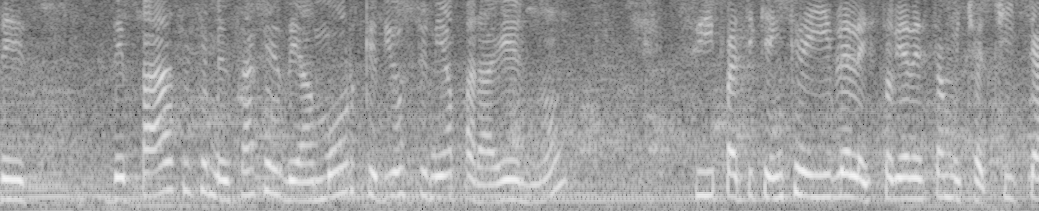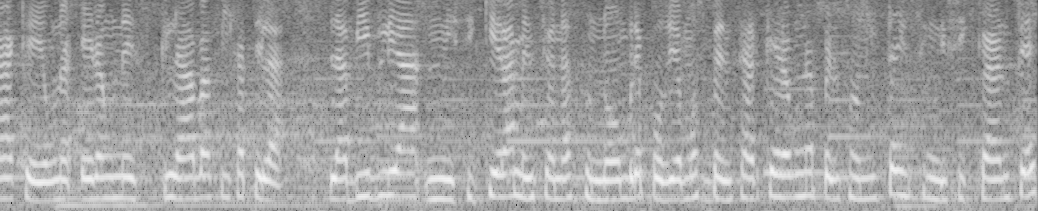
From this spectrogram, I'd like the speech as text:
de, paz, ese mensaje de amor que Dios tenía para él, ¿no? Sí, Pati, qué increíble la historia de esta muchachita que era una esclava. Fíjate, la, la Biblia ni siquiera menciona su nombre. Podríamos pensar que era una personita insignificante,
